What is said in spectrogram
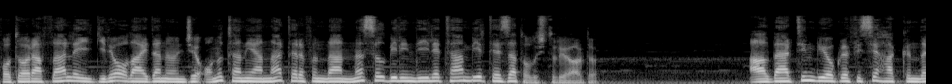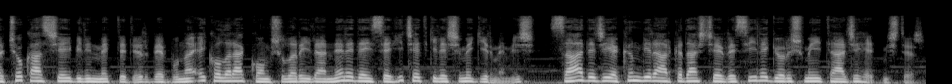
fotoğraflarla ilgili olaydan önce onu tanıyanlar tarafından nasıl bilindiğiyle tam bir tezat oluşturuyordu. Albert'in biyografisi hakkında çok az şey bilinmektedir ve buna ek olarak komşularıyla neredeyse hiç etkileşime girmemiş, sadece yakın bir arkadaş çevresiyle görüşmeyi tercih etmiştir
